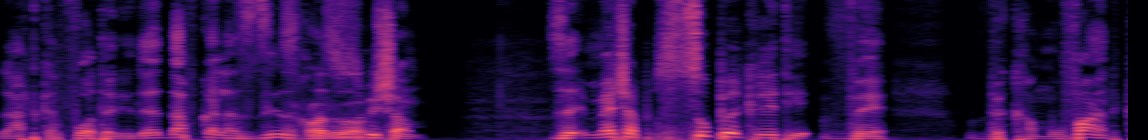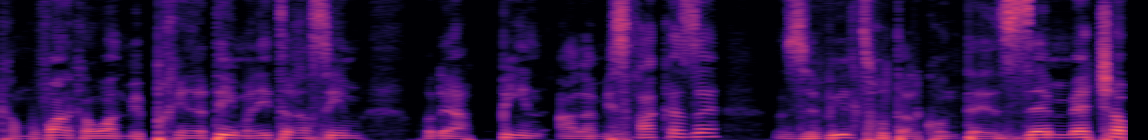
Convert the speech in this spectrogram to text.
להתקפות האלה, יודע דווקא להזיז, נכון לזוז. משם. זה מצ'אפ סופר קריטי, ו, וכמובן, כמובן, כמובן, מבחינתי, אם אני צריך לשים, אתה יודע, פין על המשחק הזה, זה וילצחוט על קונטה. זה מצ'אפ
